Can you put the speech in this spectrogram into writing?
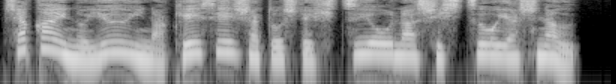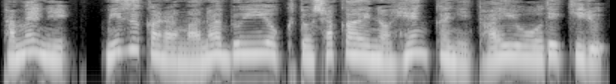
社会の優位な形成者として必要な資質を養うために自ら学ぶ意欲と社会の変化に対応できる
